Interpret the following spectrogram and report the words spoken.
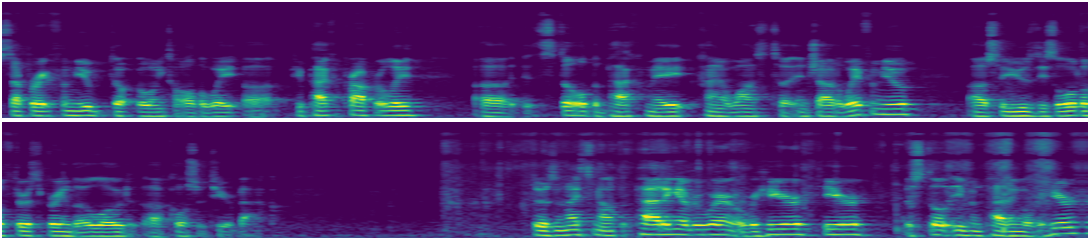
separate from you, going to all the way Uh, if you pack it properly, uh, it's still the back mate kind of wants to inch out away from you. Uh, so use these load lifters to bring the load uh, closer to your back. There's a nice amount of padding everywhere over here, here. There's still even padding over here.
